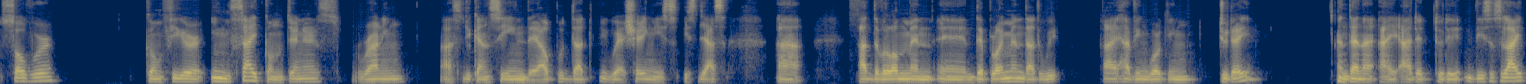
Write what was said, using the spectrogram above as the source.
software configure inside containers running, as you can see in the output that we are sharing is, is just uh, a development uh, deployment that we I have been working today. And then I, I added to the this slide.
